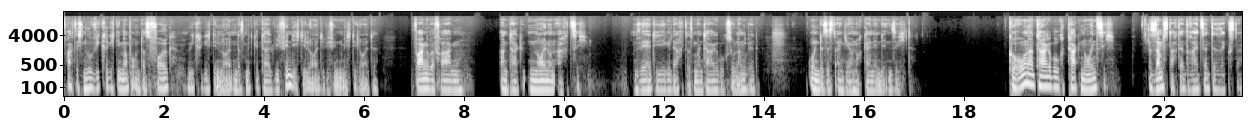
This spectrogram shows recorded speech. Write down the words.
fragt sich nur, wie kriege ich die Mappe und das Volk, wie kriege ich den Leuten das mitgeteilt, wie finde ich die Leute, wie finden mich die Leute. Fragen über Fragen an Tag 89. Und wer hätte je gedacht, dass mein Tagebuch so lang wird? Und es ist eigentlich auch noch kein Ende in Sicht. Corona-Tagebuch Tag 90. Samstag, der 13.06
